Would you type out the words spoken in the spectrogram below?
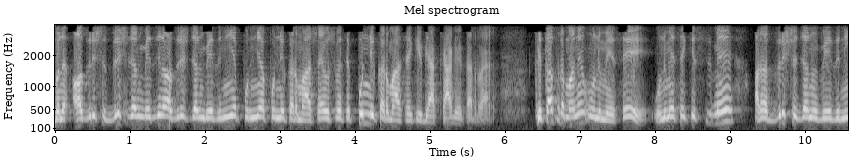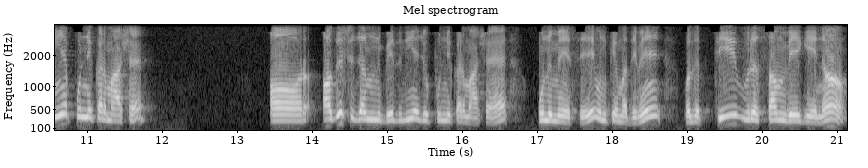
मैंने अदृश्य, दृश्य जन्म वेदनीय अदृश्य जन्म वेदनीय पुण्य पुण्य कर्माशय, उसमें से पुण्य कर्माशय की व्याख्या आगे कर रहे हैं। कि तत्र मने उनमें से उनमें से किसमें अदृश्य जन्म वेदनीय पुण्य कर्माशय और अदृश्य जन्म वेदनीय जो पुण्य कर्माशय है, उनमें से, उनके मध्य में बोलते तीव्र संवेगे न।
